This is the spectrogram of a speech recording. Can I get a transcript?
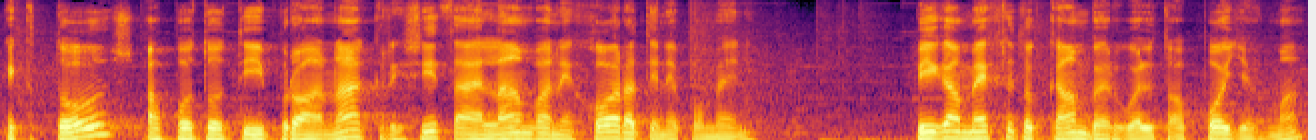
εκτός από το ότι η προανάκριση θα ελάμβανε χώρα την επομένη. Πήγα μέχρι το Κάμπερουελ το απόγευμα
